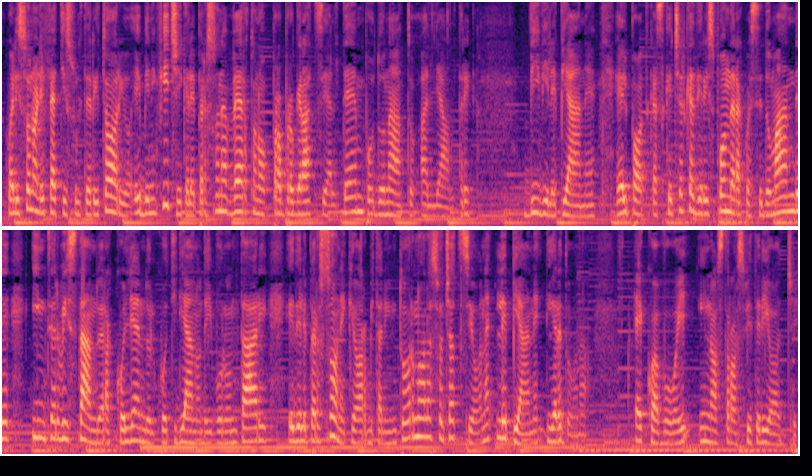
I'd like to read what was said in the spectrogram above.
Quali sono gli effetti sul territorio e i benefici che le persone avvertono proprio grazie al tempo donato agli altri? Vivi le Piane è il podcast che cerca di rispondere a queste domande intervistando e raccogliendo il quotidiano dei volontari e delle persone che orbitano intorno all'associazione Le Piane di Redona. Ecco a voi il nostro ospite di oggi.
